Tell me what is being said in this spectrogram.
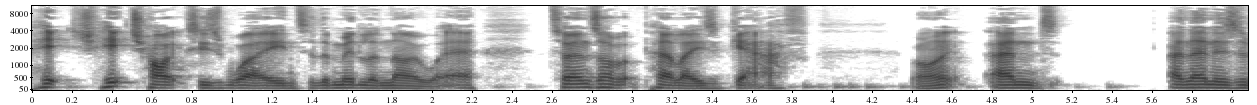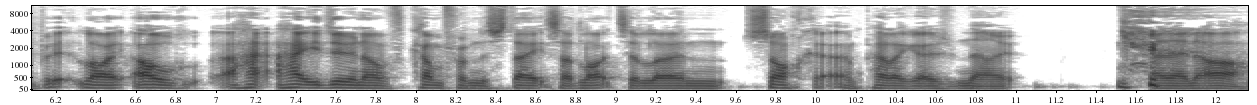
hitch, hitchhikes his way into the middle of nowhere. Turns up at Pele's gaff, right? And and then is a bit like, "Oh, h- how you doing? I've come from the states. I'd like to learn soccer." And Pele goes, "No." And then, oh,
